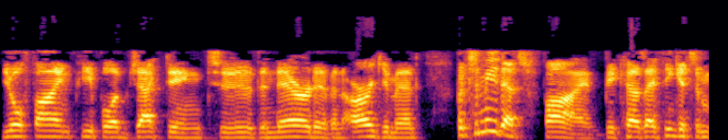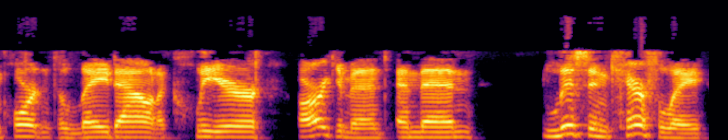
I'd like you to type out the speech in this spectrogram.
you'll find people objecting to the narrative and argument. But to me, that's fine because I think it's important to lay down a clear argument and then listen carefully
